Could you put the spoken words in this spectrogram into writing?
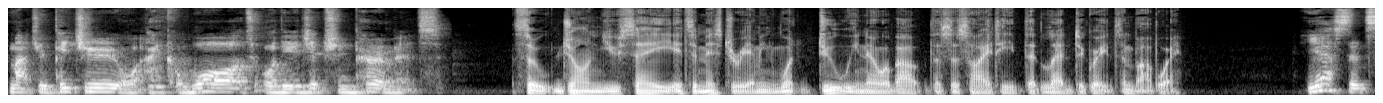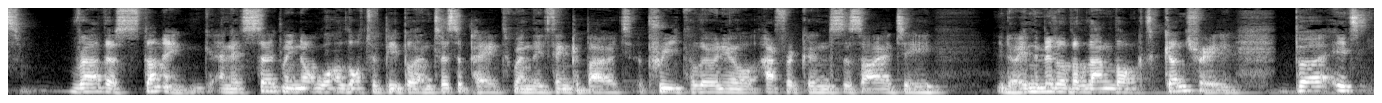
Machu Picchu or Angkor Wat or the Egyptian pyramids. So, John, you say it's a mystery. I mean, what do we know about the society that led to Great Zimbabwe? Yes, it's rather stunning. And it's certainly not what a lot of people anticipate when they think about a pre colonial African society you know, in the middle of a landlocked country. But it's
